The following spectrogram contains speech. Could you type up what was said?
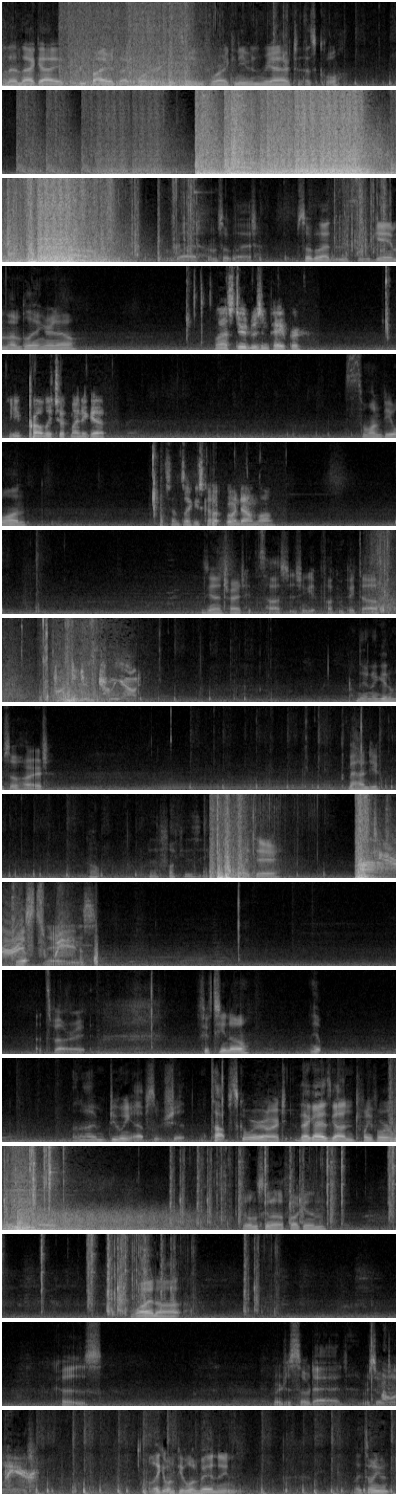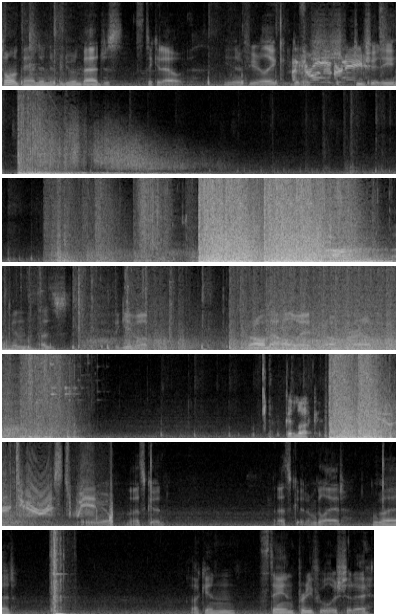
And then that guy pre-fires that corner and hits me before I can even react. That's cool. I'm glad. I'm so glad. I'm so glad that this is a game I'm playing right now. Last dude was in paper. He probably took my negap. It's 1v1. Sounds like he's going down long. He's gonna try to take this hostage and get fucking picked off. Hostages coming out. They're gonna get him so hard. Behind you. Where the fuck is he? Right there. Ah, yep, there he is. That's about right. 15-0. Yep. And I'm doing absolute shit. Top scorer on. That guy's gotten 24 1. So I'm just gonna fucking. Why not? Because. We're just so dead. We're so Hold dead. here. I like it when people abandon. Like, don't even don't abandon if you're doing bad. Just stick it out, even if you're like gonna do shitty. Fucking, I just I gave up. They're all in that hallway. They're all going around. Good luck. Win. go. That's good. That's good. I'm glad. I'm glad. Fucking staying pretty foolish today.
